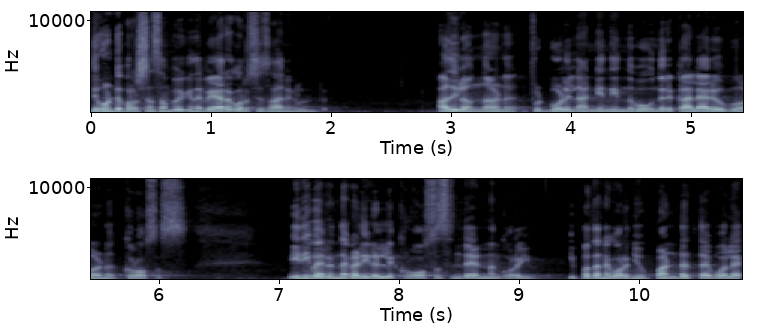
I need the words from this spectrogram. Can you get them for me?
ഇതുകൊണ്ട് പ്രശ്നം സംഭവിക്കുന്ന വേറെ കുറച്ച് സാധനങ്ങളുണ്ട്. അതിലൊന്നാണ് ഫുട്ബോളിൽ അന്യം നിന്ന് പോകുന്ന ഒരു കലാരൂപമാണ് ക്രോസസ് ഇനി വരുന്ന കളികളിൽ ക്രോസസിന്റെ എണ്ണം കുറയും. ഇപ്പോൾ തന്നെ കുറഞ്ഞു. പണ്ടത്തെ പോലെ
